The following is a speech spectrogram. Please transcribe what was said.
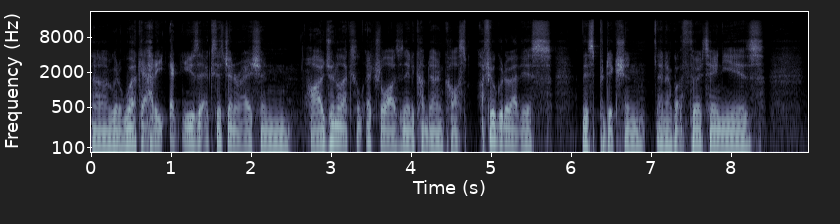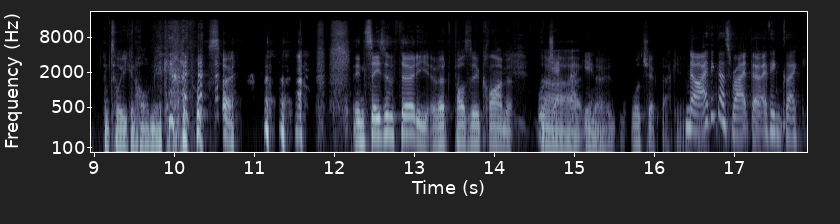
uh, we've got to work out how to use the excess generation. Hydrogen electrolyzers need to come down in cost. I feel good about this this prediction, and I've got 13 years until you can hold me accountable. so in season 30 of a positive climate, We'll check uh, back you in. know, we'll check back in. No, I think that's right, though. I think like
